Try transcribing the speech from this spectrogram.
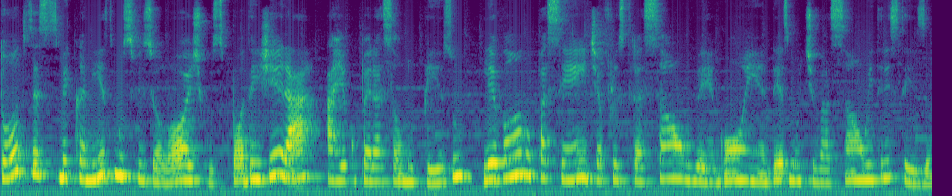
Todos esses mecanismos fisiológicos podem gerar a recuperação do peso, levando o paciente à frustração, vergonha, desmotivação e tristeza.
